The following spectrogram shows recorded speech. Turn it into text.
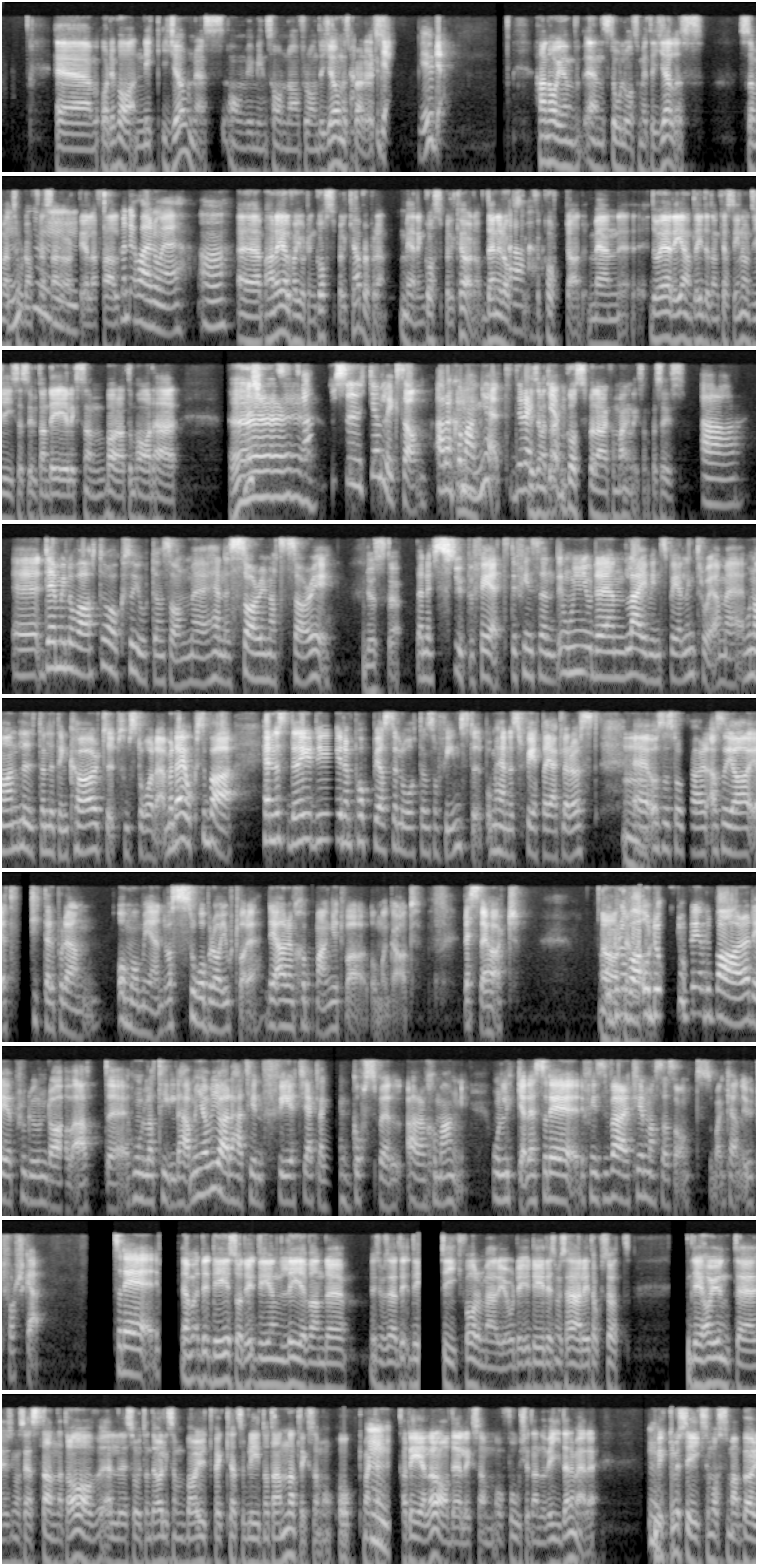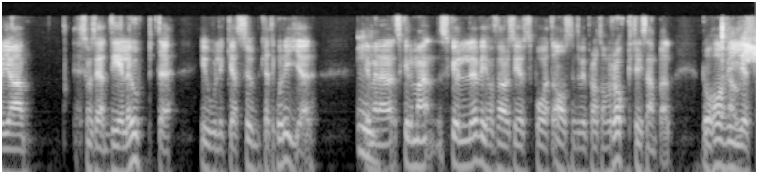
Ehm, och det var Nick Jonas, om vi minns honom från The Jonas Brothers. Ja, ja. Han har ju en, en stor låt som heter Jealous. Som jag tror de flesta har Mm. hört i alla fall. Men det har jag nog. Eh, han har i alla fall gjort en gospelcover på den. Med en gospelkör. Då. Den är dock Ah. förkortad. Men då är det egentligen inte att de kastar in något Jesus utan det är liksom bara att de har det här. Men Eh, känslan, musiken liksom. Arrangemanget. Det räcker. liksom ett gospelarrangemang. Liksom, precis. Ja. Eh, Demi Lovato har också gjort en sån med hennes Sorry Not Sorry. Just det. Den är superfet. Det finns en, hon gjorde en liveinspelning tror jag med, hon har en liten liten kör typ som står där. Men det är också bara, hennes, det är, det är den poppigaste låten som finns typ. Med hennes feta jäkla röst. Mm. Eh, och så står kören, alltså jag, jag tittade på den om och om igen. Det var så bra gjort var det. Det arrangemanget var, oh my god. Bästa jag hört. Ja, och då, var, och då, då blev det bara det på grund av att eh, hon la till det här. Men jag vill göra det här till en fet jäkla gospelarrangemang. Hon lyckades. Så det, det finns verkligen massa sånt som man kan utforska. Så det, det... Ja, men det, det är så. Det, det, är en levande säga, det, det är musikform är det ju. Och det, det är det som är så härligt också. att det har ju inte hur ska man säga, stannat av eller så utan det har liksom bara utvecklats och blivit något annat. Liksom, och man kan mm. ta delar av det liksom, och fortsätta ändå vidare med det. Mm. Mycket musik så måste man börja ska man säga, dela upp det i olika subkategorier. Mm. Jag menar, skulle, man, skulle vi få för oss på ett avsnitt där vi pratar om rock till exempel. Då har vi ett,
